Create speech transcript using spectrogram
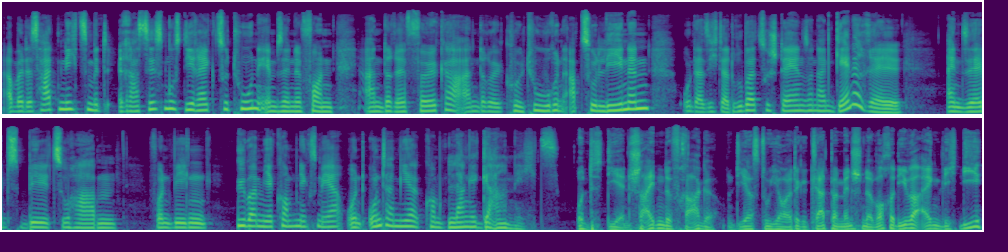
Aber das hat nichts mit Rassismus direkt zu tun, im Sinne von andere Völker, andere Kulturen abzulehnen oder sich darüber zu stellen, sondern generell ein Selbstbild zu haben, von wegen, über mir kommt nichts mehr und unter mir kommt lange gar nichts. Und die entscheidende Frage, und die hast du hier heute geklärt beim Menschen der Woche, die war eigentlich die,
